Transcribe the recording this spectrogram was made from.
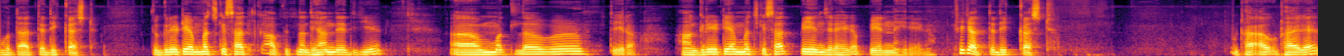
होता है अत्यधिक कष्ट। तो ग्रेट या मच के साथ आप इतना ध्यान दे दीजिए। मतलब तेरह हाँ ग्रेट या मच के साथ पेन्स रहेगा पेन नहीं रहेगा। ठीक है? अत्यधिक कष्ट। उठा, उठाए गए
